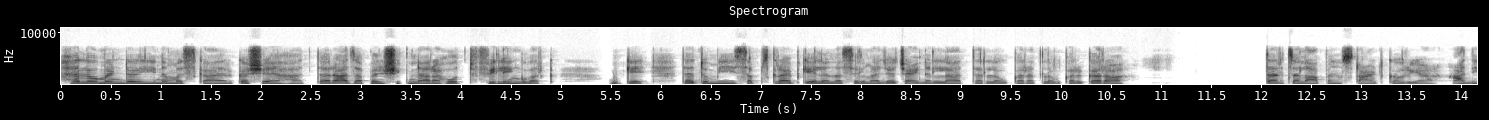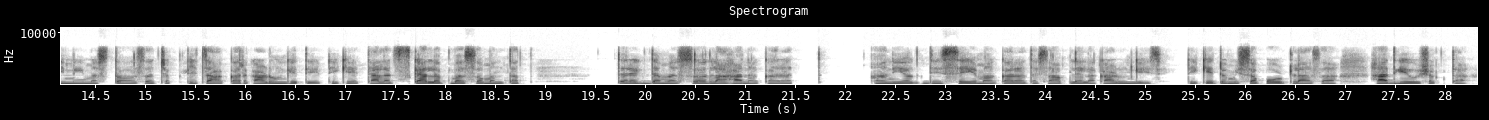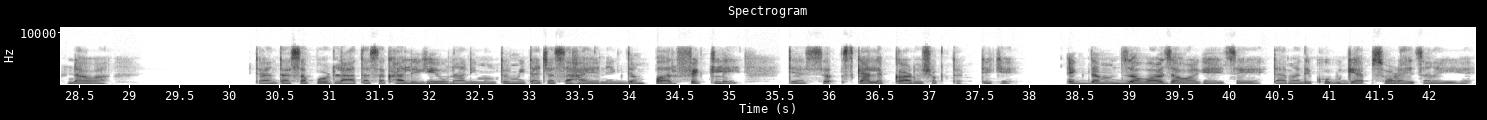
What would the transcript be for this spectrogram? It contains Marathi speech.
हॅलो मंडळी नमस्कार. कसे आहात? तर आज आपण शिकणार आहोत फिलिंग वर्क. ओके? तर तुम्ही सबस्क्राईब केलं नसेल माझ्या चॅनलला तर लवकरात लवकर करा. तर चला आपण स्टार्ट करूया. आधी मी मस्त असं चकलीचा आकार काढून घेते ठीक आहे? त्यालाच स्कॅलप असं म्हणतात. तर एकदम असं लहान आकारात आणि अगदी सेम आकारात असं आपल्याला काढून घ्यायचं ठीक आहे? तुम्ही सपोर्टला असा हात घेऊ शकता डावा. त्यानंतर सपोर्टला हात असं खाली घेऊन आणि मग तुम्ही त्याच्या सहाय्याने एकदम परफेक्टली ते असं स्कॅलप काढू शकतात ठीक आहे? एकदम जवळ जवळ घ्यायचे त्यामध्ये खूप गॅप सोडायचा नाहीये.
